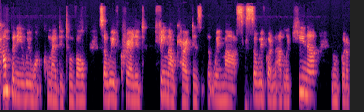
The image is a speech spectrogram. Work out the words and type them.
company, we want Commedia to evolve. So we've created female characters that wear masks. So we've got an Arlecchina, and we've got a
